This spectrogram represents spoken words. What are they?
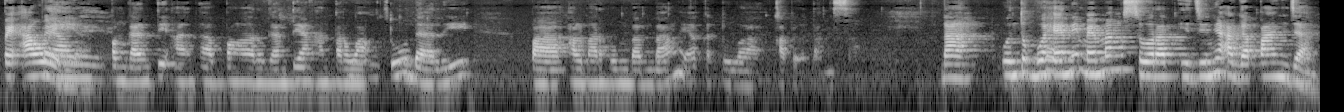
PAW, ya, PAW. pengganti an- eh, penggantian antar waktu dari Pak almarhum Bambang ya ketua KPU Tangsel. Nah untuk Bu Heni memang surat izinnya agak panjang.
